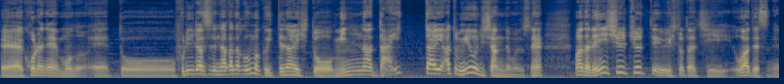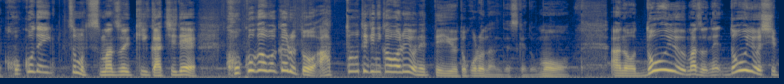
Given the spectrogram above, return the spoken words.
えー、これねもうえー、っとフリーランスでなかなかうまくいってない人みんな大体あとミュージシャンでもですねまだ練習中っていう人たちはですねここでいつもつまずきがちでここが分かると圧倒的に変わるよねっていうところなんですけどもあのどういうまずねどういう失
